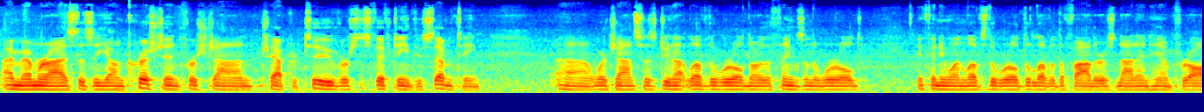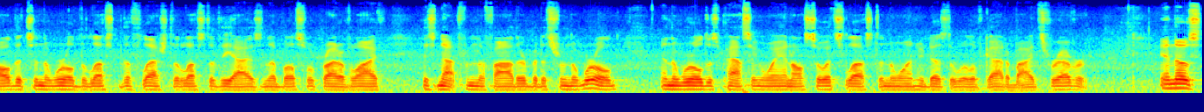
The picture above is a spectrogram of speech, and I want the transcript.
I memorized as a young Christian, 1 John chapter 2, verses 15 through 17, uh, where John says, Do not love the world nor the things in the world. If anyone loves the world, the love of the Father is not in him. For all that's in the world, the lust of the flesh, the lust of the eyes, and the boastful pride of life, is not from the Father, but is from the world. And the world is passing away, and also its lust, and the one who does the will of God abides forever. And those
